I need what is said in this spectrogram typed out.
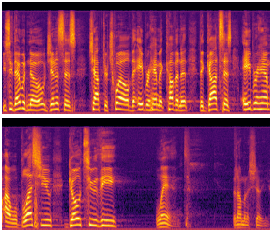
You see, they would know Genesis chapter 12, the Abrahamic covenant, that God says, Abraham, I will bless you. Go to the land that I'm going to show you.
